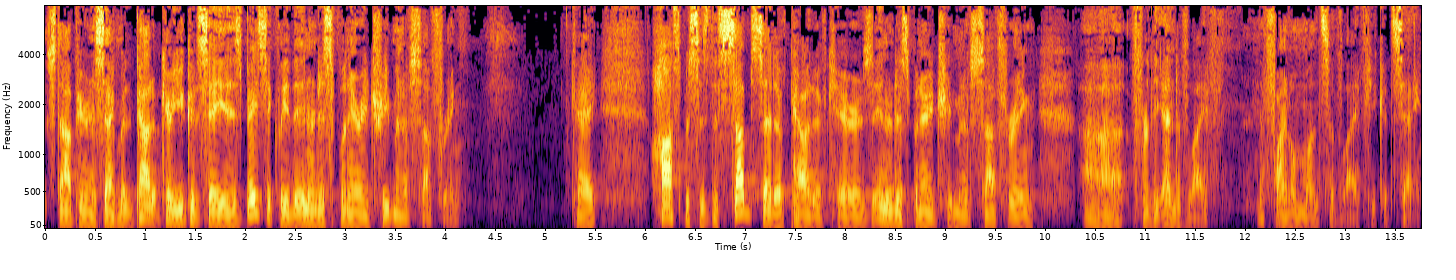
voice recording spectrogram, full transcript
stop here in a second, but palliative care you could say is basically the interdisciplinary treatment of suffering. Okay, hospice is the subset of palliative care, is interdisciplinary treatment of suffering uh, for the end of life, the final months of life, you could say.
